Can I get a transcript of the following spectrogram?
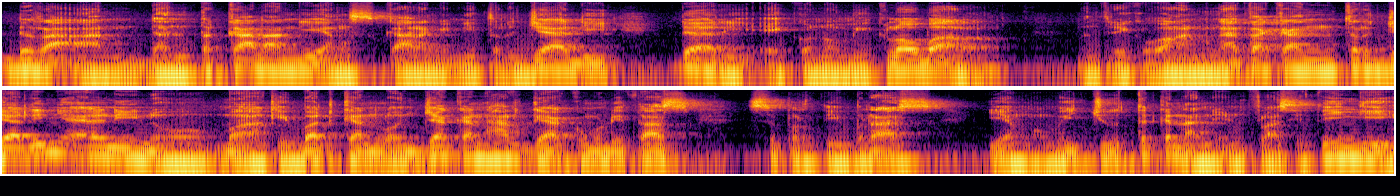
deraan dan tekanan yang sekarang ini terjadi dari ekonomi global. Menteri Keuangan mengatakan terjadinya El Nino mengakibatkan lonjakan harga komoditas seperti beras yang memicu tekanan inflasi tinggi.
